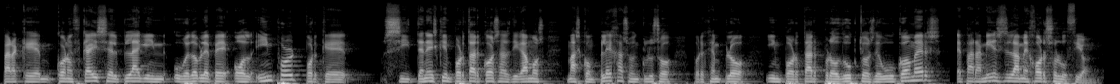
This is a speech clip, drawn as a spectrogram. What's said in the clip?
para que conozcáis el plugin WP All Import, porque si tenéis que importar cosas, digamos, más complejas o incluso, por ejemplo, importar productos de WooCommerce, eh, para mí es la mejor solución.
